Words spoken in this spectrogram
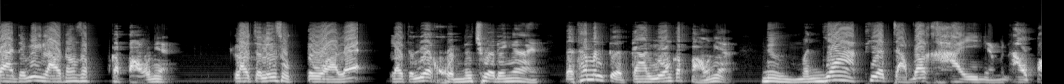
การจะวิ่งราวทั้งกระเป๋าเนี่ย เราจะรู้สึกตัวและเราจะเรียกคนให้ช่วยได้ง่าย แต่ถ้ามันเกิดการล้วงกระเป๋าเนี่ยหนึ่งมันยากที่จะจับว่าใครเนี่ยมันเอาไป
